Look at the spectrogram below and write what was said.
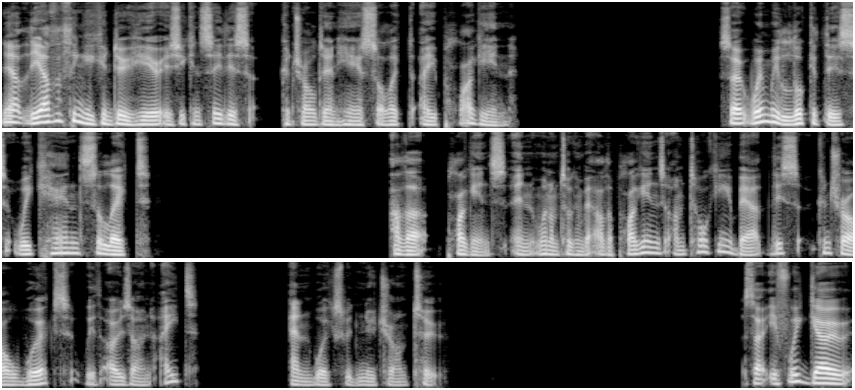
Now, the other thing you can do here is you can see this control down here, select a plugin. So when we look at this, we can select other plugins. And when I'm talking about other plugins, I'm talking about this control works with Ozone 8 and works with Neutron 2. So if we go,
